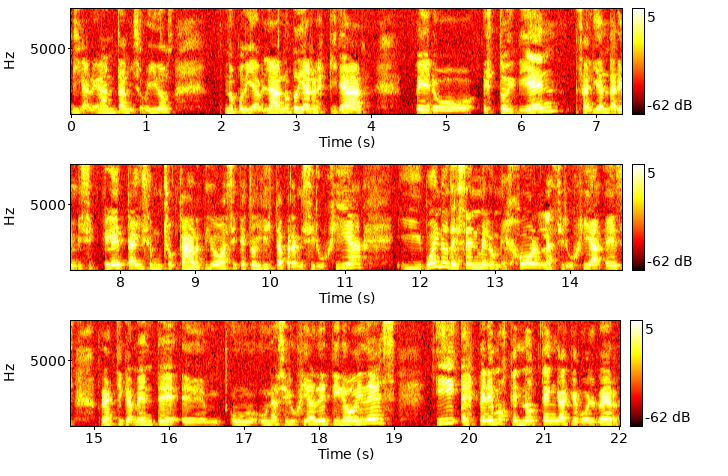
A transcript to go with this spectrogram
mi garganta, mis oídos, no podía hablar, no podía respirar, pero estoy bien, salí a andar en bicicleta, hice mucho cardio, así que estoy lista para mi cirugía. Y bueno, deseenme lo mejor, la cirugía es prácticamente em, una cirugía de tiroides y esperemos que no tenga que volver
